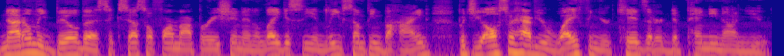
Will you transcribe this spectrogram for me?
not only build a successful farm operation and a legacy and leave something behind, but you also have your wife and your kids that are depending on you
